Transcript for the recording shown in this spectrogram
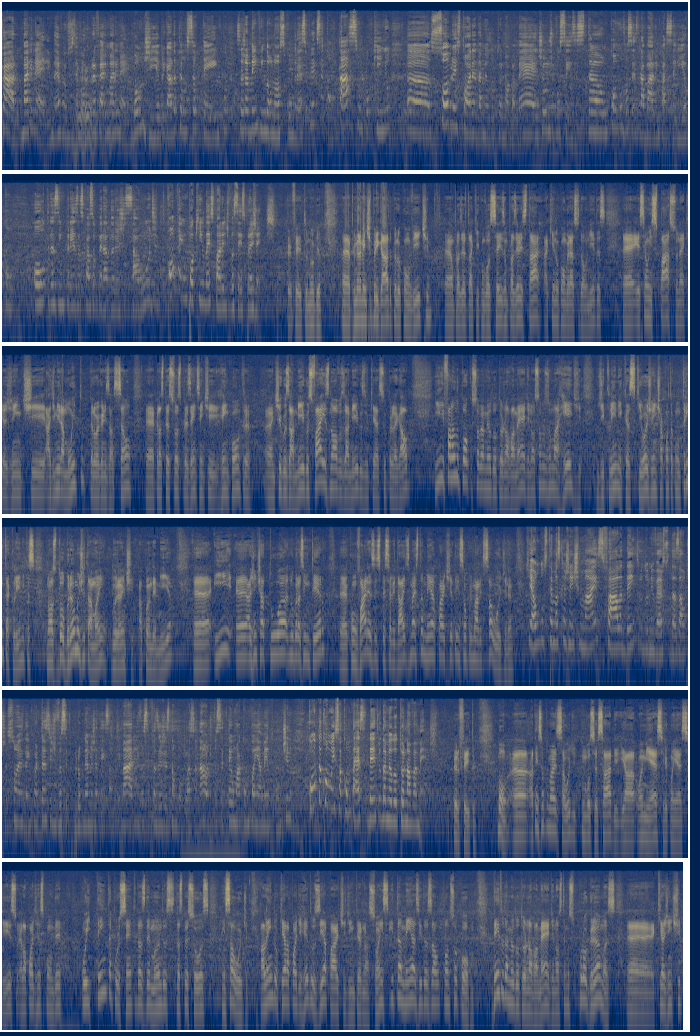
Cara, Marinelli, né? Você falou que prefere Marinelli. Bom dia, obrigada pelo seu tempo. Seja bem-vindo ao nosso congresso. Eu queria que você contasse um pouquinho uh, sobre a história da Meu Doutor Nova Med, onde vocês estão, como vocês trabalham em parceria com outras empresas com as operadoras de saúde. Contem um pouquinho da história de vocês pra gente. Perfeito, Núbia. É, primeiramente, obrigado pelo convite. É um prazer estar aqui com vocês, um prazer estar aqui no Congresso da Unidas. É, esse é um espaço né, que a gente admira muito pela organização, é, pelas pessoas presentes. A gente reencontra antigos amigos, faz novos amigos, o que é super legal. E falando um pouco sobre a Meu Doutor Nova Med, nós somos uma rede de clínicas que hoje a gente já conta com 30 clínicas. Nós dobramos de tamanho durante a pandemia é, e é, a gente atua no Brasil inteiro é, com várias especialidades, mas também a parte de atenção primária de saúde. Né? Que é um dos temas que a gente mais fala dentro do universo das autogestões, da importância de você ter programas de atenção primária, de você fazer gestão populacional, de você ter um acompanhamento contínuo. Conta como isso acontece dentro da Meu Doutor Nova Med. Perfeito. Bom, a atenção primária de saúde, como você sabe, e a OMS reconhece isso, ela pode responder 80% das demandas das pessoas em saúde. Além do que, ela pode reduzir a parte de internações e também as idas ao pronto-socorro. Dentro da Meu Doutor Nova Med, nós temos programas é, que a gente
